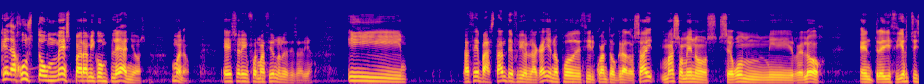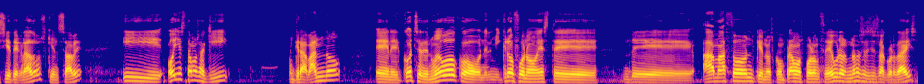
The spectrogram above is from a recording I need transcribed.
Queda justo un mes para mi cumpleaños. Bueno, eso era información no necesaria. Y hace bastante frío en la calle, no puedo decir cuántos grados hay. Más o menos, según mi reloj, entre 18 y 7 grados, quién sabe. Y hoy estamos aquí grabando en el coche de nuevo con el micrófono este de Amazon que nos compramos por 11 euros, no sé si os acordáis,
